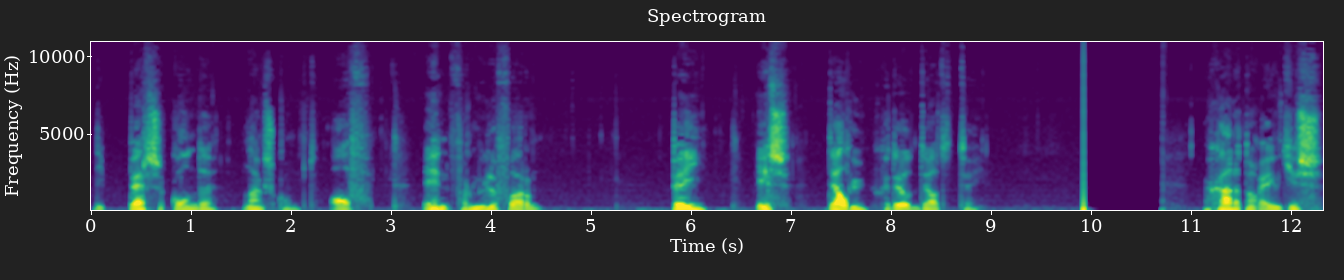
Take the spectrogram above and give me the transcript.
die per seconde langskomt. Of in formulevorm P is delta Q gedeeld delta T. We gaan het nog eventjes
